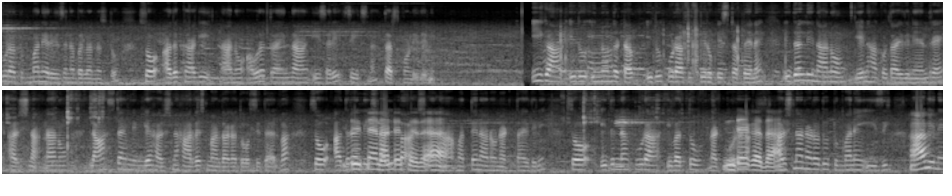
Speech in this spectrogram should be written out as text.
ಕೂಡ ತುಂಬಾ ರೀಸನಬಲ್ ಅನ್ನಿಸ್ತು. ಸೊ ಅದಕ್ಕಾಗಿ ನಾನು ಅವ್ರ ಹತ್ರದಿಂದ ಈ ಸರಿ ಸೀಡ್ಸ್ನ ತರಿಸ್ಕೊಂಡಿದ್ದೀನಿ. ಈಗ ಇದು ಇನ್ನೊಂದು ಟಬ್. ಇದು ಕೂಡ ಫಿಫ್ಟಿ ರುಪೀಸ್ ಟಬ್ಬೇನೆ. ಇದರಲ್ಲಿ ನಾನು ಏನು ಹಾಕೋತಾ ಇದ್ದೀನಿ ಅಂದರೆ ಅರಿಶಿನ. ನಾನು ಲಾಸ್ಟ್ ಟೈಮ್ ನಿಮಗೆ ಅರಿಶಿನ ಹಾರ್ವೆಸ್ಟ್ ಮಾಡಿದಾಗ ತೋರಿಸಿದ್ದೆ ಅಲ್ವಾ? ಸೊ ಅದರಲ್ಲಿ ಸ್ವಲ್ಪ ಮತ್ತೆ ನಾನು ನಡ್ತಾ ಇದ್ದೀನಿ. ಸೊ ಇದನ್ನ ಕೂಡ ಇವತ್ತು ಅರಿಶಿನ ನಡೋದು ತುಂಬಾನೇ ಈಸಿ. ಹಾಗೇನೆ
